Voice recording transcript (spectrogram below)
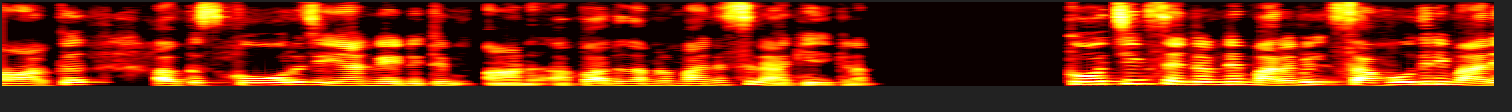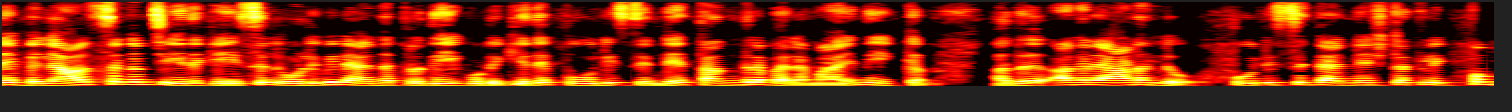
മാർക്ക് അവർക്ക് സ്കോർ ചെയ്യാൻ വേണ്ടിയിട്ടും ആണ്. അപ്പൊ അത് നമ്മൾ മനസ്സിലാക്കിയിരിക്കണം. കോച്ചിംഗ് സെന്ററിന്റെ മറവിൽ സഹോദരിമാരെ ബലാത്സംഗം ചെയ്ത കേസിൽ ഒളിവിലായിരുന്ന പ്രതിയെ കുടുക്കിയത് പോലീസിന്റെ തന്ത്രപരമായ നീക്കം. അത് അങ്ങനെയാണല്ലോ. പോലീസിന്റെ അന്വേഷണത്തിൽ ഇപ്പം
